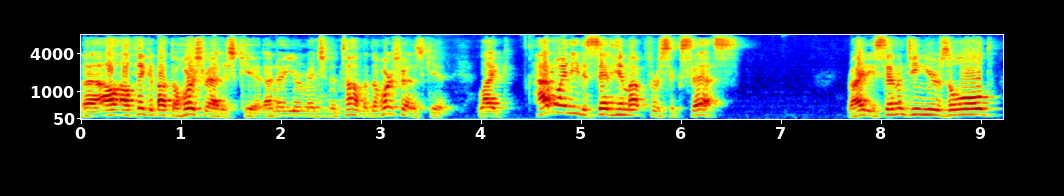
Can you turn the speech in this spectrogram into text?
uh, I'll, I'll think about the horseradish kid. I know you were mentioning Tom, but the horseradish kid, like, how do I need to set him up for success? Right? He's 17 years old.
